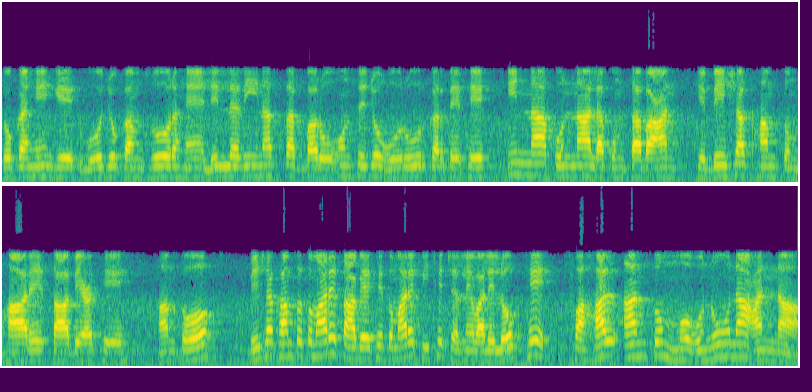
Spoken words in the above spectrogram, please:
تو کہیں گے وہ جو کمزور ہیں، للذین استکبروا، ان سے جو غرور کرتے تھے، انا کننا لکم تبعا۔ کہ بے شک ہم تمہارے تابع تھے۔ ہم تو بے شک ہم تو تمہارے تابع تھے، تمہارے پیچھے چلنے والے لوگ تھے۔ فہل انتم مغنون عنا۔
